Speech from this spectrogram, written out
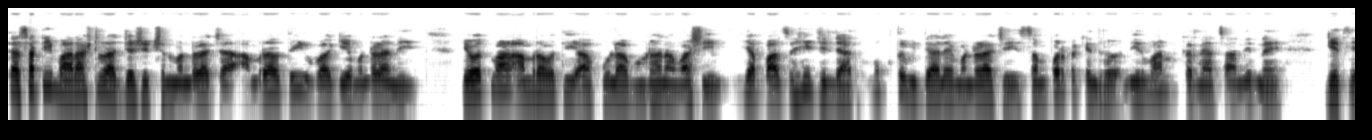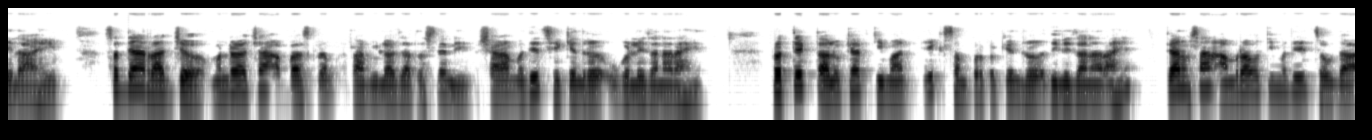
त्यासाठी महाराष्ट्र राज्य शिक्षण मंडळाच्या अमरावती विभागीय मंडळाने यवतमाळ अमरावती अकोला बुलढाणा वाशिम या पाचही जिल्ह्यात मुक्त विद्यालय मंडळाचे संपर्क केंद्र निर्माण करण्याचा निर्णय घेतलेला आहे. सध्या राज्य मंडळाचा अभ्यासक्रम राबविला जात असल्याने शाळांमध्येच हे केंद्र उघडले जाणार आहे. प्रत्येक तालुक्यात किमान एक संपर्क केंद्र दिले जाणार आहे. त्यानुसार अमरावतीमध्ये चौदा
